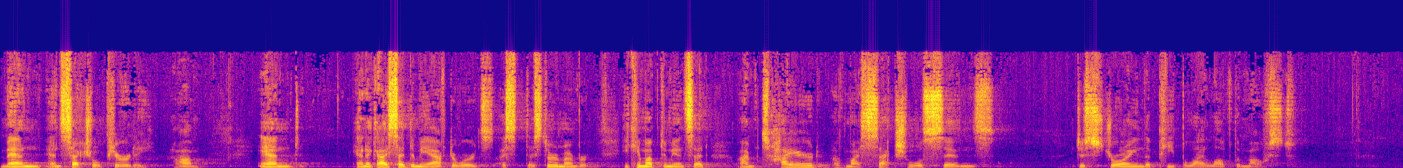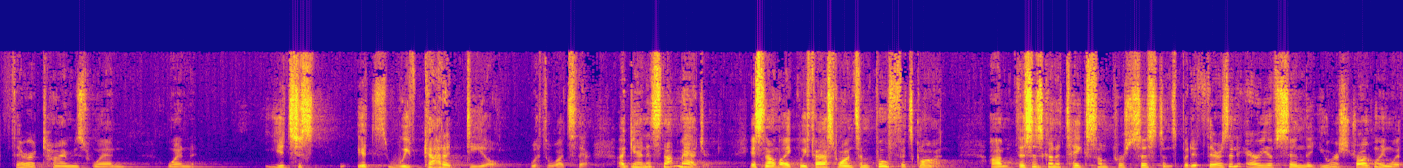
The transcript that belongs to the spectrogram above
men and sexual purity. Um, and, and a guy said to me afterwards, I, I still remember, he came up to me and said, I'm tired of my sexual sins destroying the people I love the most. There are times when, when it's just, it's, we've got to deal with what's there. Again, it's not magic. It's not like we fast once and poof, it's gone. Um, this is going to take some persistence, but if there's an area of sin that you are struggling with,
